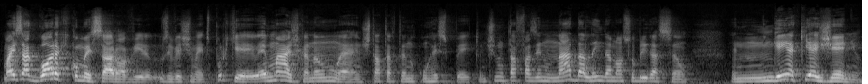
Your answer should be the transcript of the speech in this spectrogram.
Mas agora que começaram a vir os investimentos, por quê? É mágica? Não, não é. A gente está tratando com respeito. A gente não está fazendo nada além da nossa obrigação. Ninguém aqui é gênio,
